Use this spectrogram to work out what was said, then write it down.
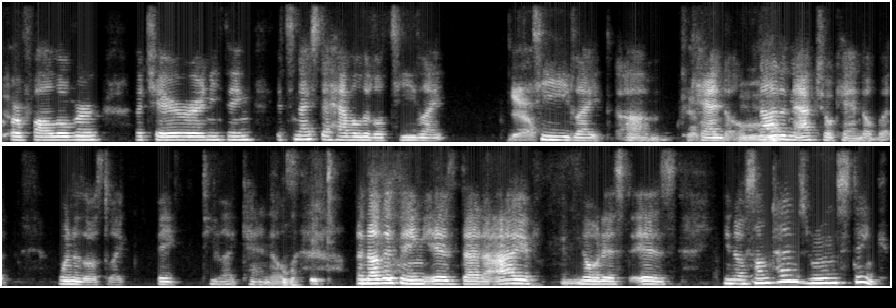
Yeah. or fall over a chair or anything it's nice to have a little tea light Yeah. tea light um, Candle. candle Mhm. not an actual candle but one of those like fake tea light candles Right. another thing is that i've noticed is you know sometimes rooms stink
